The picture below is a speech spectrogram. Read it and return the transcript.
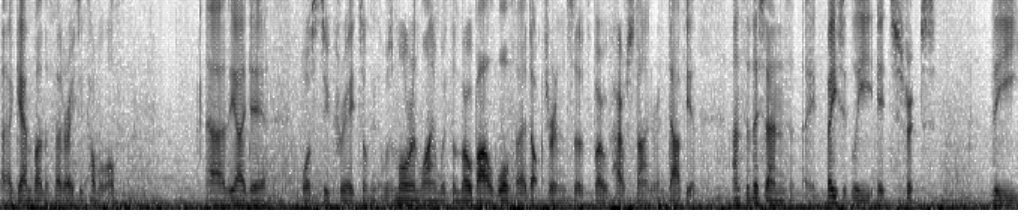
again by the Federated Commonwealth. Uh, the idea was to create something that was more in line with the mobile warfare doctrines of both House Steiner and Davion. And to this end, it basically it strips the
